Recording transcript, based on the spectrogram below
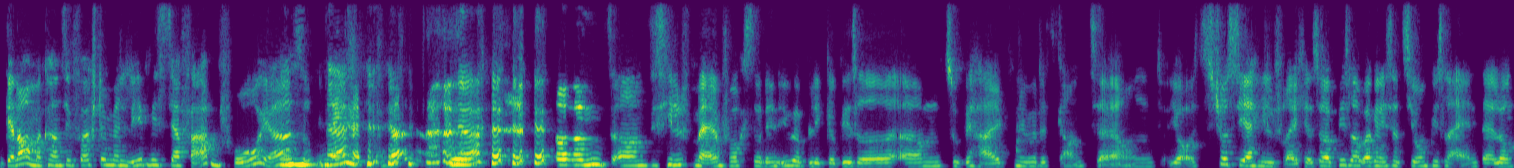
genau, man kann sich vorstellen, mein Leben ist sehr farbenfroh, ja. Mhm. So ja. und, und das hilft mir einfach so den Überblick ein bisschen ähm, zu behalten über das Ganze. Und ja, es ist schon sehr hilfreich. Also ein bisschen Organisation, ein bisschen Einteilung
